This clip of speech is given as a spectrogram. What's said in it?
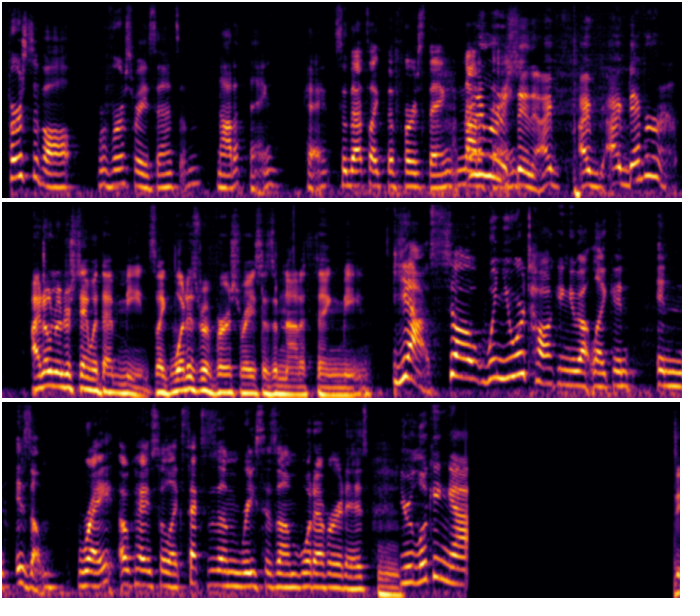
First of all, reverse racism, not a thing. Okay, so that's like the first thing. Not I never understand that. I've, I've, I've never. I don't understand what that means. Like, what does reverse racism, not a thing, mean? Yeah. So when you were talking about like an, an ism, right? Okay, so like sexism, racism, whatever it is, mm -hmm. you're looking at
